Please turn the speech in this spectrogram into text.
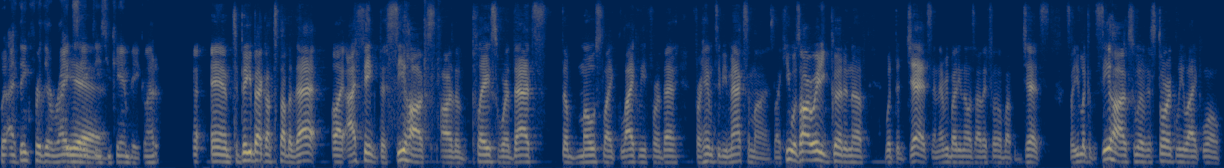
but I think for the right Yeah. safeties, you can be. Go ahead. And to piggyback on top of that, like I think the Seahawks are the place where that's the most like likely for that for him to be maximized. Like he was already good enough with the Jets, and everybody knows how they feel about the Jets. So you look at the Seahawks, who have historically, like, well,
